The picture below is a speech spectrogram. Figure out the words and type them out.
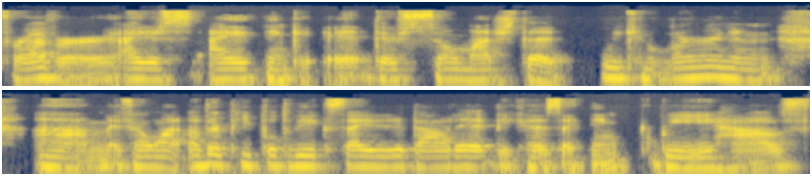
forever. I just I think it, there's so much that we can learn, and um, if I want other people to be excited about it, because I think we have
